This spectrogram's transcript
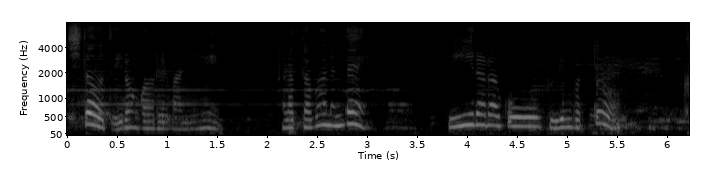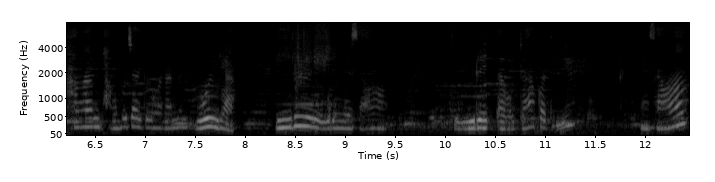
시더드 이런 거를 많이 발랐다고 하는데 미라라고 불린 것도 강한 방부작용을 하는 몰약, 미르 이름에서 유래했다고도 하거든요. 그래서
